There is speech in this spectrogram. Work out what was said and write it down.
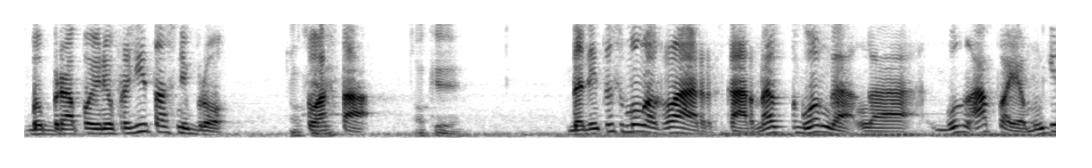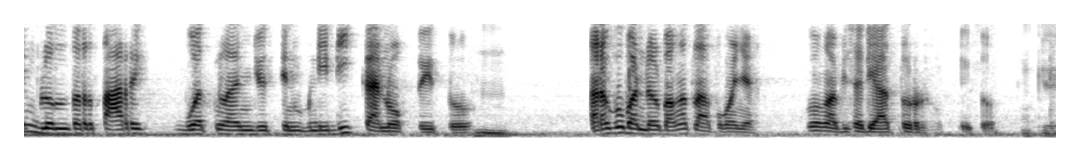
beberapa universitas nih bro Oke. swasta Oke. dan itu semua nggak kelar karena gue nggak nggak gue apa ya mungkin belum tertarik buat ngelanjutin pendidikan waktu itu Hmm. karena gue bandel banget lah pokoknya gue nggak bisa diatur waktu itu Oke.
